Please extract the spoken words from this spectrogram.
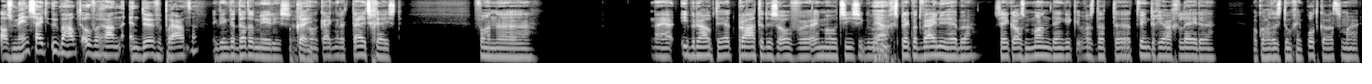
als mensheid überhaupt over gaan en durven praten? Ik denk dat dat het meer is. Als Oké. je gewoon kijkt naar de tijdsgeest van, eh, nou ja, überhaupt hè, het praten dus over emoties. Ik bedoel, Ja. een gesprek wat wij nu hebben, zeker als man denk ik, was dat twintig jaar geleden. Ook al hadden ze toen geen podcast, maar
